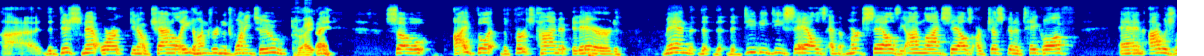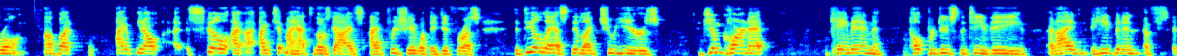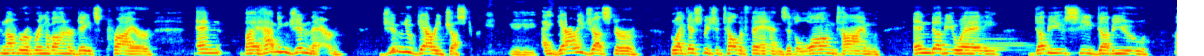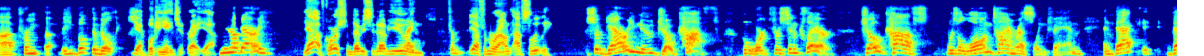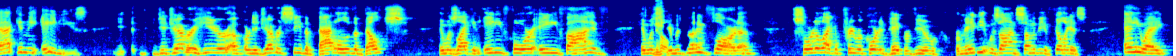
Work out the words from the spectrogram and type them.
uh, the Dish Network, you know, channel 822. Right. right? So I thought the first time it, it aired, man, the, the, the DVD sales and the merch sales, the online sales are just going to take off. And I was wrong. Uh, but I, you know, still, I, I, I tip my hat to those guys. I appreciate what they did for us. The deal lasted like two years. Jim Cornette came in, helped produce the TV, and I he'd been in a, a number of Ring of Honor dates prior, and by having Jim there, Jim knew Gary Juster. Mm-hmm. And Gary Juster, who I guess we should tell the fans, is a long time NWA, WCW. Uh, prom- uh, he booked the buildings. Yeah, booking agent, right? Yeah. You know Gary? Yeah, of course, from WCW right. and from yeah, from around, absolutely. So Gary knew Joe Koff, who worked for Sinclair. Joe Koff's was a long time wrestling fan, and back back in the '80s, did you ever hear of or did you ever see the Battle of the Belts? It was like in '84, '85. It was no. it was done in Florida, sort of like a pre-recorded pay-per-view, or maybe it was on some of the affiliates. Anyway,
